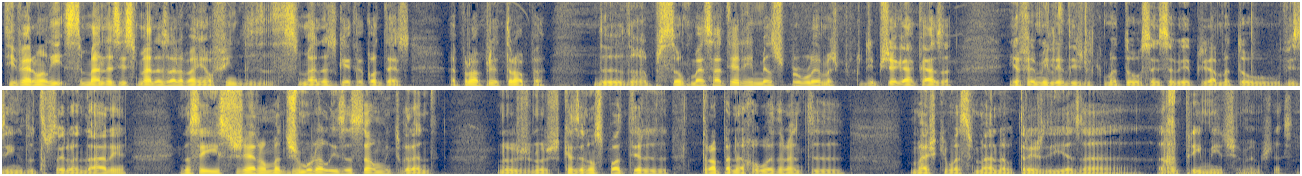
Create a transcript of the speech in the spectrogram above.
tiveram ali semanas e semanas. Ora bem, ao fim de semanas, o que é que acontece? A própria tropa de, de repressão começa a ter imensos problemas, porque tipo chega à casa e a família diz-lhe que matou sem saber que já matou o vizinho do terceiro andar. E, não sei, isso gera uma desmoralização muito grande. Nos, nos, quer dizer, não se pode ter tropa na rua durante mais que uma semana ou três dias a, a reprimir, chamamos assim.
